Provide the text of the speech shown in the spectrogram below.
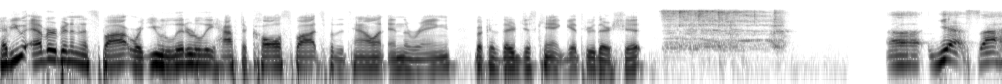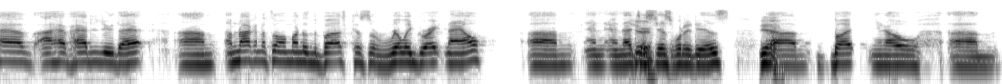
Have you ever been in a spot where you literally have to call spots for the talent in the ring because they just can't get through their shit? Uh, yes, I have. I have had to do that. Um, I'm not to throw them under the bus because they're really great now. Um, and and that Sure. just is what it is. Yeah. Um, but you know, um,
